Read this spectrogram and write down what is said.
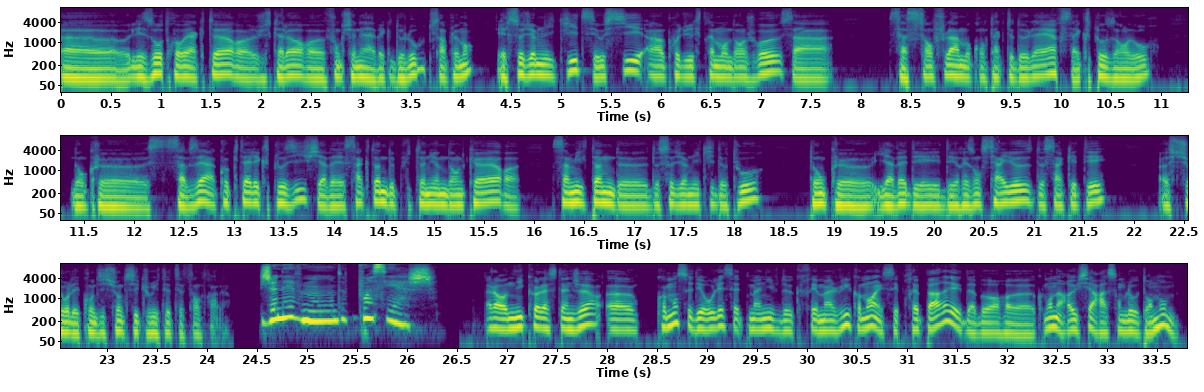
Euh, les autres réacteurs, jusqu'alors, fonctionnaient avec de l'eau, tout simplement. Et le sodium liquide, c'est aussi un produit extrêmement dangereux. Ça, ça s'enflamme au contact de l'air, ça explose dans l'eau. Donc, euh, ça faisait un cocktail explosif. Il y avait 5 tonnes de plutonium dans le cœur, euh, 5000 tonnes de, de sodium liquide autour. Donc, euh, il y avait des, des raisons sérieuses de s'inquiéter euh, sur les conditions de sécurité de cette centrale. genèvemonde.ch. Alors, Nicolas Stanger, euh, comment s'est déroulée cette manif de Crémalville Comment elle s'est préparée d'abord Euh, Comment on a réussi à rassembler autant de monde?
